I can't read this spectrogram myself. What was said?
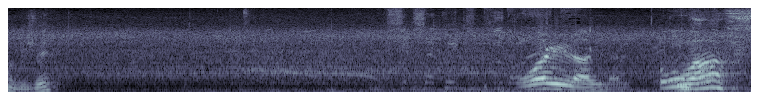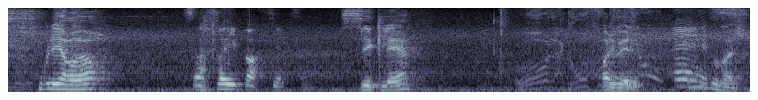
Oh, bien joué. Oh là là. Oh, wow, l'erreur. Ça a failli partir ça. C'est clair. Oh, elle est belle. Oh, dommage.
